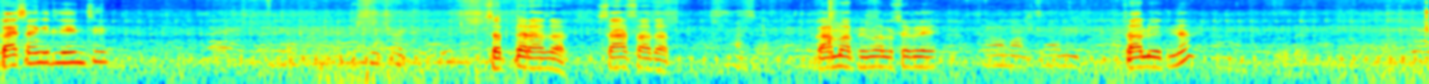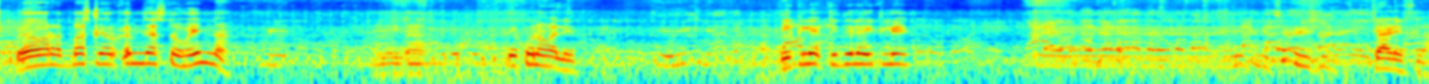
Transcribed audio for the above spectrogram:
काय सांगितले यांची? सत्तर हजार. सहा सात हजार कामा फिमाला सगळे? चालू आहेत ना? व्यवहारात बसल्यावर कमी जास्त होईल ना? ते कोणावाले आहेत? इकले इकले. कितीला इकले? चाळीसला.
